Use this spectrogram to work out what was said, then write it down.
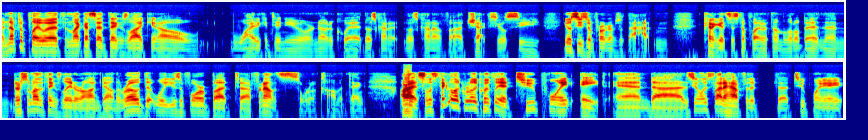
enough to play with. And like I said, things like you know why to continue or no to quit those kind of those kind of uh, checks. You'll see you'll see some programs with that and kind of gets us to play with them a little bit. And then there's some other things later on down the road that we'll use it for but uh, for now it's sort of a common thing. All right so let's take a look really quickly at 2.8 and uh, this is the only slide i have for the, the 2.8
